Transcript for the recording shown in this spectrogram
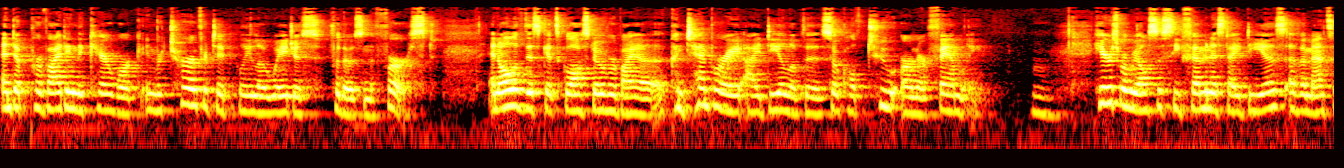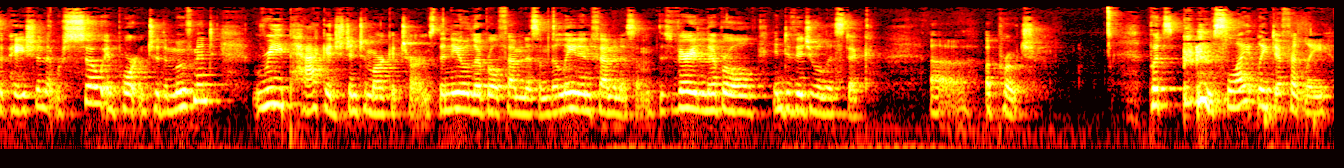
end up providing the care work in return for typically low wages for those in the first. And all of this gets glossed over by a contemporary ideal of the so called two earner family. Hmm. Here's where we also see feminist ideas of emancipation that were so important to the movement repackaged into market terms the neoliberal feminism, the lean in feminism, this very liberal, individualistic uh, approach. Put slightly differently,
